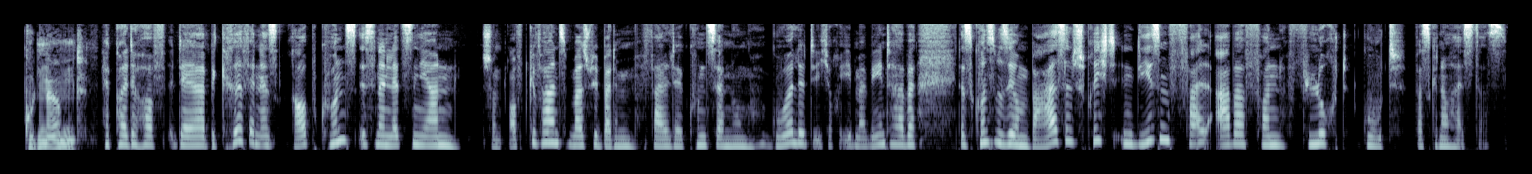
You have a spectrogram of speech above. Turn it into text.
Guten Abend. Herr Koldehoff, der Begriff NS-Raubkunst ist in den letzten Jahren schon oft gefallen, zum Beispiel bei dem Fall der Kunstsammlung Gurle, die ich auch eben erwähnt habe. Das Kunstmuseum Basel spricht in diesem Fall aber von Fluchtgut. Was genau heißt das?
